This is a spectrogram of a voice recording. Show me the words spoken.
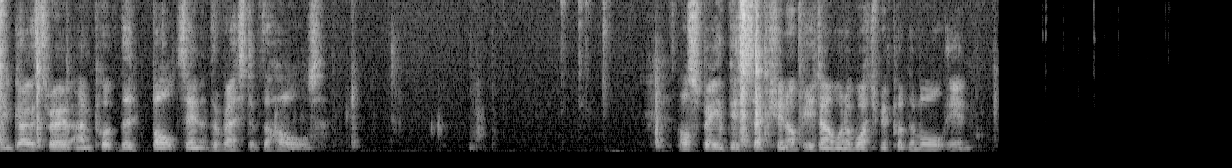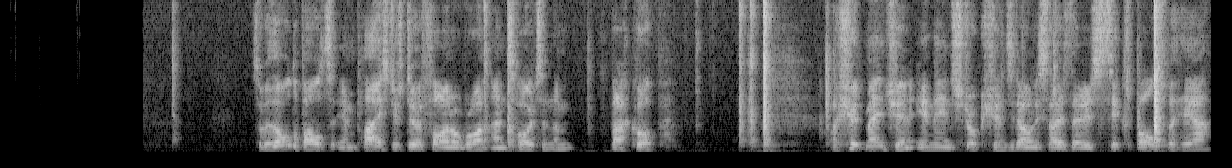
and go through and put the bolts in the rest of the holes. I'll speed this section up, you don't want to watch me put them all in. So with all the bolts in place, just do a final run and tighten them back up. I should mention in the instructions, it only says there is six bolts for here,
